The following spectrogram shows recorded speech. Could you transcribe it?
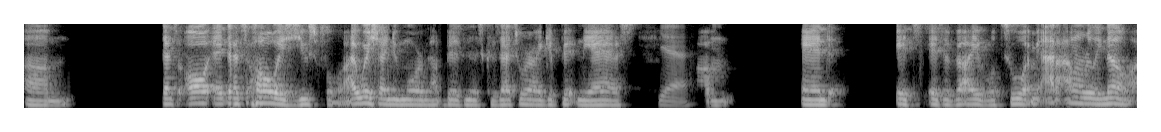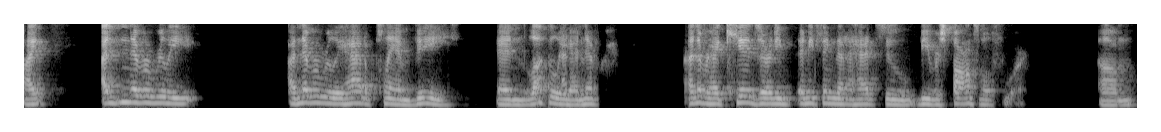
um, that's all that's always useful i wish i knew more about business because that's where i get bit in the ass yeah um, and it's it's a valuable tool i mean I, I don't really know i i never really I never really had a plan B, and luckily That's I never I never had kids or any anything that I had to be responsible for. Um,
